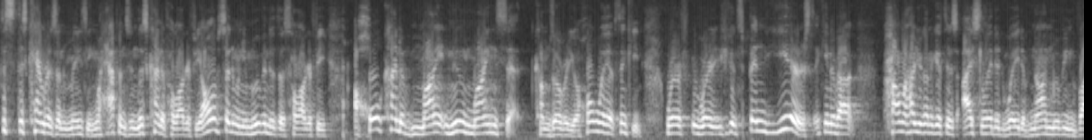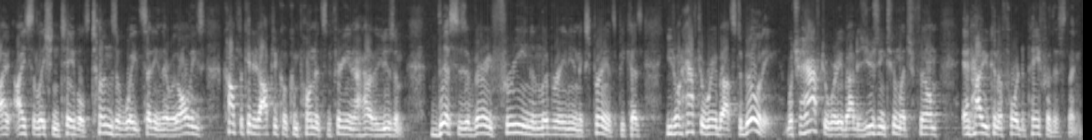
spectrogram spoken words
This, this camera is amazing. What happens in this kind of holography, all of a sudden when you move into this holography, a whole kind of mind, new mindset comes over you, a whole way of thinking, where, where you can spend years thinking about how, how you're going to get this isolated weight of non-moving isolation tables, tons of weight sitting there with all these complicated optical components and figuring out how to use them. This is a very freeing and liberating experience because you don't have to worry about stability. What you have to worry about is using too much film and how you can afford to pay for this thing.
